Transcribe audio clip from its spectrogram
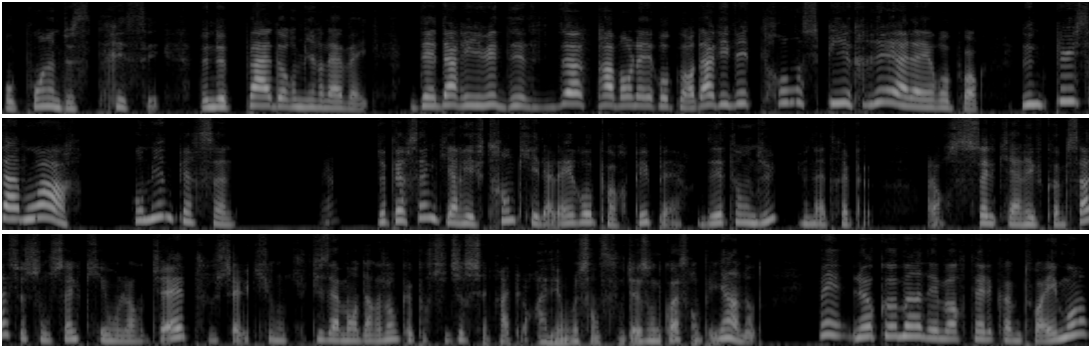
au point de stresser, de ne pas dormir la veille, d'arriver des heures avant l'aéroport, d'arriver transpirer à l'aéroport, de ne plus savoir? Combien de personnes? De personnes qui arrivent tranquilles à l'aéroport, pépère, détendues, il y en a très peu. Alors, celles qui arrivent comme ça, ce sont celles qui ont leur jet ou celles qui ont suffisamment d'argent que pour se dire si elles ratent leur avion, elles s'en foutent, elles ont de quoi s'en payer un autre. Mais le commun des mortels comme toi et moi,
